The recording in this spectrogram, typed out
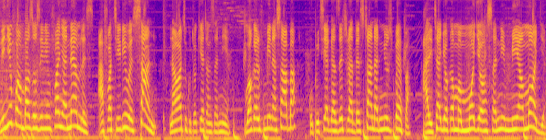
ni nyimbo ambazo zilimfanya Nameless afuatiliwe sana na watu kutokea Tanzania. Mwaka 2007 kupitia gazeti la The Standard Newspaper alitajwa kama mmoja wa wasanii mia moja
